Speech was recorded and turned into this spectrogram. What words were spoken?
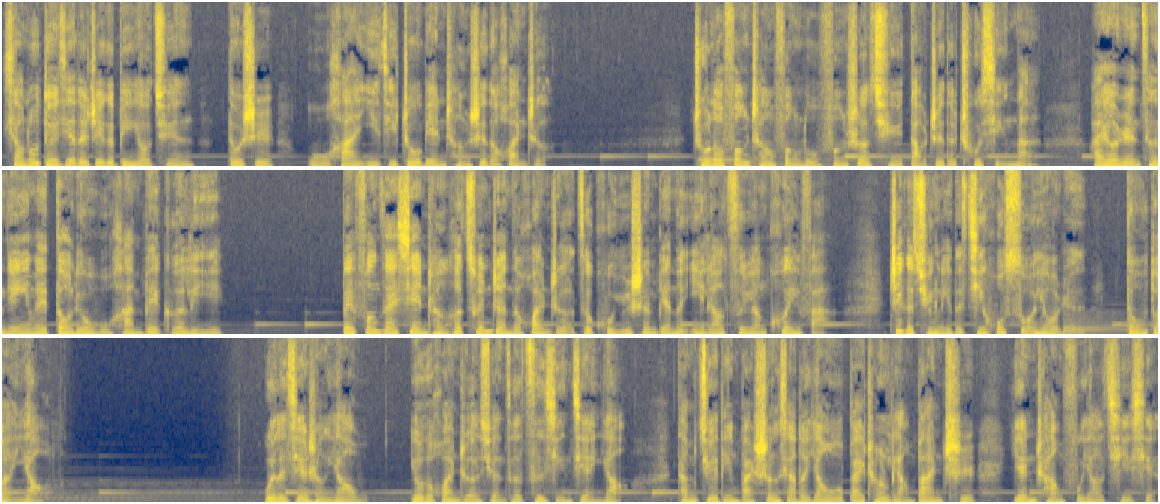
小鹿对接的这个病友群都是武汉以及周边城市的患者。除了封城、封路、封社区导致的出行难，还有人曾经因为逗留武汉被隔离。被封在县城和村镇的患者则苦于身边的医疗资源匮乏，这个群里的几乎所有人都断药了。为了节省药物，有的患者选择自行减药，他们决定把剩下的药物掰成两半吃，延长服药期限。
